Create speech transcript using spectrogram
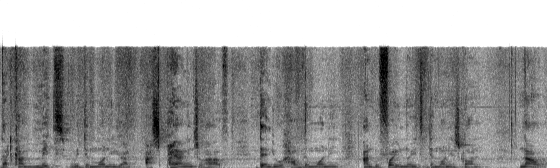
that can mate with the money you are aspiring to have, then you have the money, and before you know it, the money is gone. Now,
